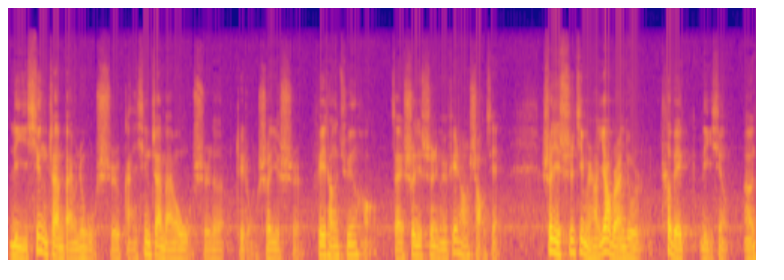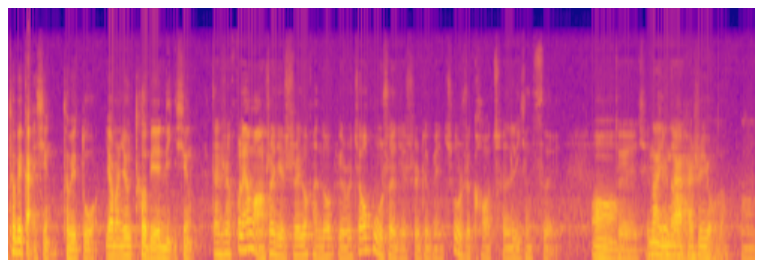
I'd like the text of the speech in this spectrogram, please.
理性占百分之五十，感性占百分之五十的这种设计师，非常均衡，在设计师里面非常少见。设计师基本上要不然就是特别理性，嗯，特别感性特别多，要不然就特别理性。但是互联网设计师有很多，比如交互设计师这边就是靠纯理性思维。哦，对，那应该还是有的。嗯，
